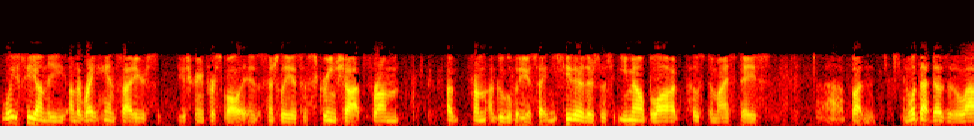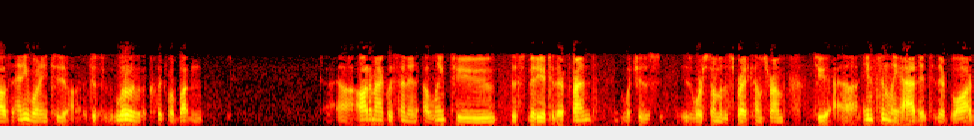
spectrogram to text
what you see on the on the right hand side of your your screen, first of all, is essentially it's a screenshot from a, from a Google Video site, and you see there there's this email, blog, post to MySpace, uh, button. And what that does is allows anybody to just literally with a click of a button uh, automatically send a link to this video to their friend, which is is where some of the spread comes from, to uh, instantly add it to their blog.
